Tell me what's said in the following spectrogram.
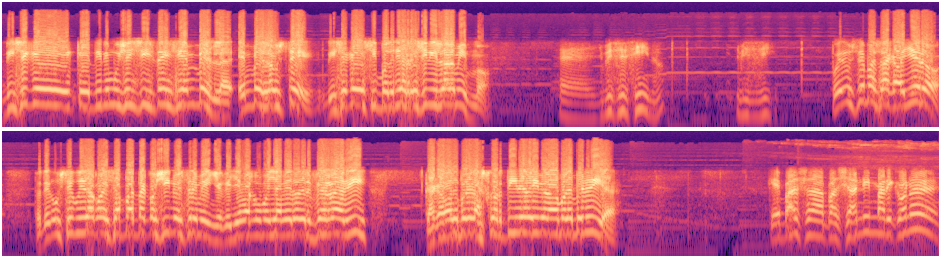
Dice que, que tiene mucha insistencia en verla, en verla usted. Dice que si podría recibirlo ahora mismo. Eh, yo que sí, ¿no? Yo que sí. ¿Puede usted pasar, caballero? Pero tenga usted cuidado con esa pata cochino extremeño que lleva como llavero del Ferrari, que acabo de poner las cortinas y me la va a poner perdida. ¿Qué pasa, Pachani, maricona?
